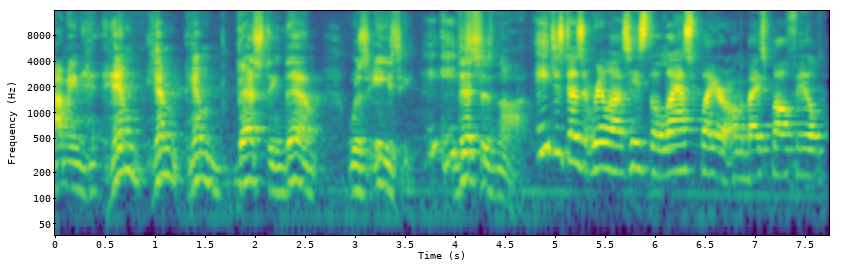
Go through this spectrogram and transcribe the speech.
I mean, him him him besting them was easy. he this is not. he just doesn't realize he's the last player on the baseball field.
